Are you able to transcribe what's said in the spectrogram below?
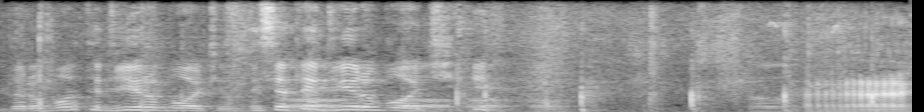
До роботи дві робочі, з десяти дві робочі. Рррр.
